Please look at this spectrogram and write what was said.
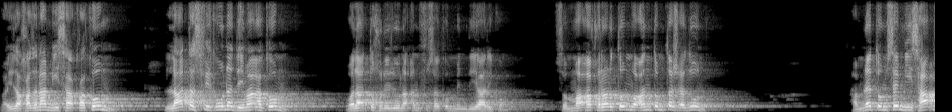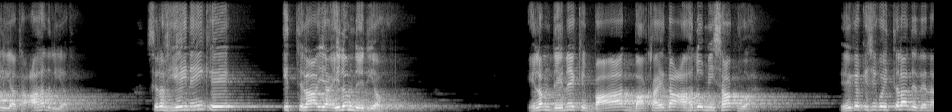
بھائی خزنہ میسا کم لا تصفکون دما اکم ولا تخرجون انفسکم من دیارکم سما اقرر تم و ان تم تشدون ہم نے تم سے میساک لیا تھا، عہد لیا تھا۔ صرف یہی نہیں کہ اطلاع یا علم دے دیا ہو۔ علم دینے کے بعد باقاعدہ عہد و میساک ہوا ہے۔ ایک ہے کسی کو اطلاع دے دینا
